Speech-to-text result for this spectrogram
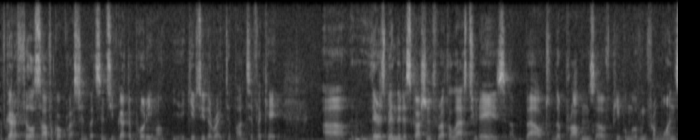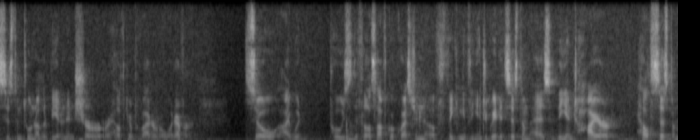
I've got a philosophical question, but since you've got the podium, it gives you the right to pontificate. Uh, there's been the discussion throughout the last two days about the problems of people moving from one system to another, be it an insurer or a healthcare provider or whatever. So I would pose the philosophical question of thinking of the integrated system as the entire health system.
